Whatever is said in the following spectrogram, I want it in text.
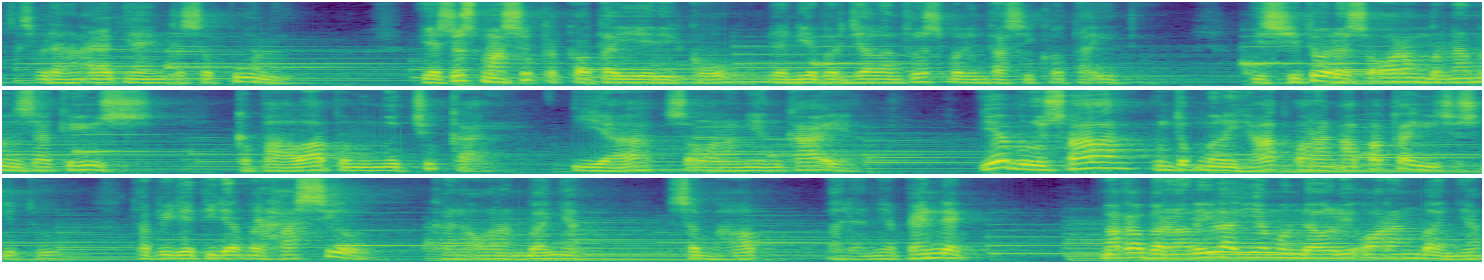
sedangkan ayatnya yang ke-10, Yesus masuk ke kota Yeriko dan dia berjalan terus melintasi kota itu. Di situ ada seorang bernama Zakheus, kepala pemungut cukai. Ia seorang yang kaya. Ia berusaha untuk melihat orang apakah Yesus itu, tapi dia tidak berhasil karena orang banyak, sebab badannya pendek. Maka berlarilah ia mendahului orang banyak,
